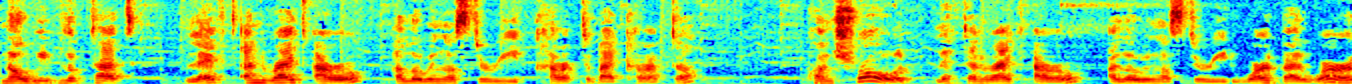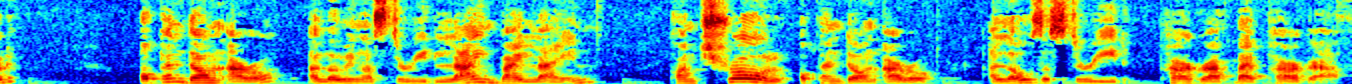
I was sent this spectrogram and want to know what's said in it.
Now we've looked at left and right arrow, allowing us to read character by character. Control, left and right arrow, allowing us to read word by word. Up and down arrow, allowing us to read line by line. Control, up and down arrow, allows us to read paragraph by paragraph,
